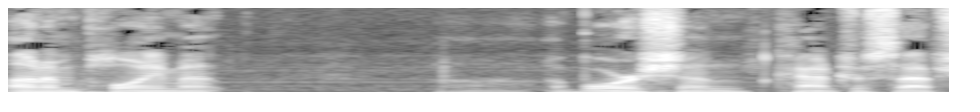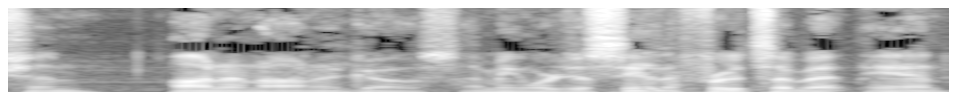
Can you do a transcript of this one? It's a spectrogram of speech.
unemployment, uh, abortion, contraception, on and on it goes. I mean, we're just seeing the fruits of it, and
